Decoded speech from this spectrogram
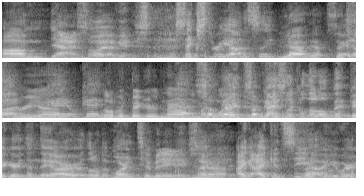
um, yeah. So I mean, six three, honestly. Yeah, yeah, six Right three. Okay, uh, okay. A little bit bigger now Yeah, than my some guys, some guys look a little bit bigger than they are, a little bit more intimidating. So Yeah. I, I, I could see how you were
